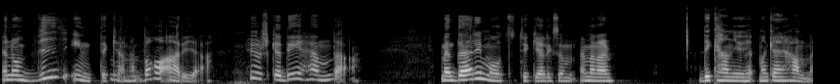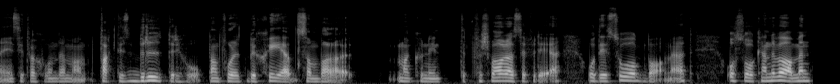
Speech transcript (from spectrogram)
Men om vi inte kan vara arga, hur ska det hända? Men däremot så tycker jag liksom, jag menar, det kan ju, man kan ju hamna i en situation där man faktiskt bryter ihop, man får ett besked som bara man kunde inte försvara sig för det och det såg barnet. Och så kan det vara. Men,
